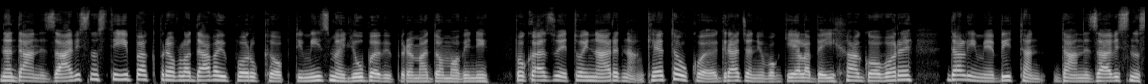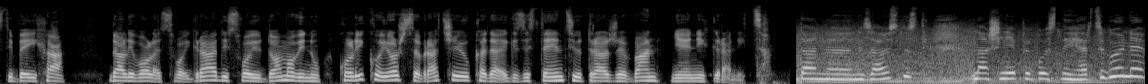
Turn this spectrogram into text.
na dane zavisnosti ipak prevladavaju poruke optimizma i ljubavi prema domovini. Pokazuje to i naredna anketa u kojoj građani ovog dijela BiH govore da li im je bitan dan nezavisnosti BiH, da li vole svoj grad i svoju domovinu, koliko još se vraćaju kada egzistenciju traže van njenih granica. Dan e, nezavisnosti naše lijepe Bosne i Hercegovine.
